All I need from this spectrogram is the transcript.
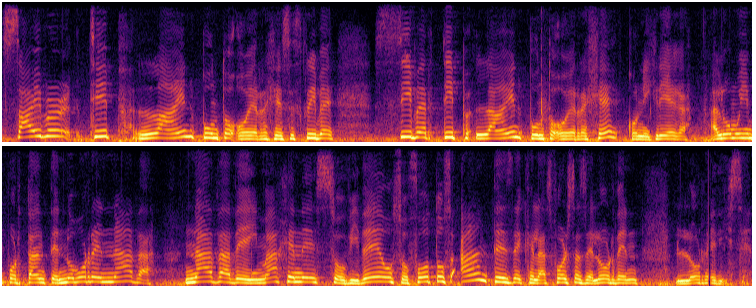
cybertipline.org. Se escribe cybertipline.org con Y. Algo muy importante, no borre nada nada de imágenes o videos o fotos antes de que las fuerzas del orden lo revisen.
